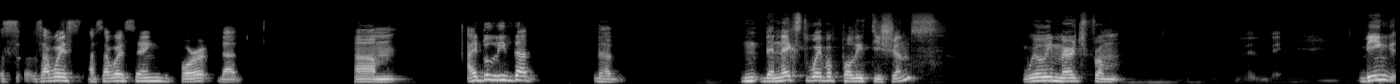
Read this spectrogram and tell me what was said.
as I was as I was saying before that um, I believe that that the next wave of politicians will emerge from being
